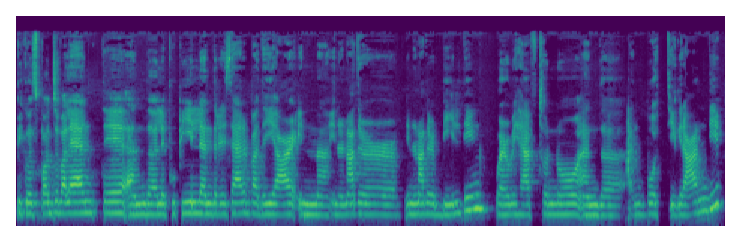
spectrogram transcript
because Poggio Valente and uh, Le Pupille and the Riserva they are in uh, in another in another building where we have tonneau and uh, and Botti Grandi.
